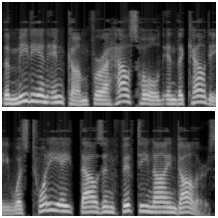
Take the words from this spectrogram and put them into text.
The median income for a household in the county was $28,059,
